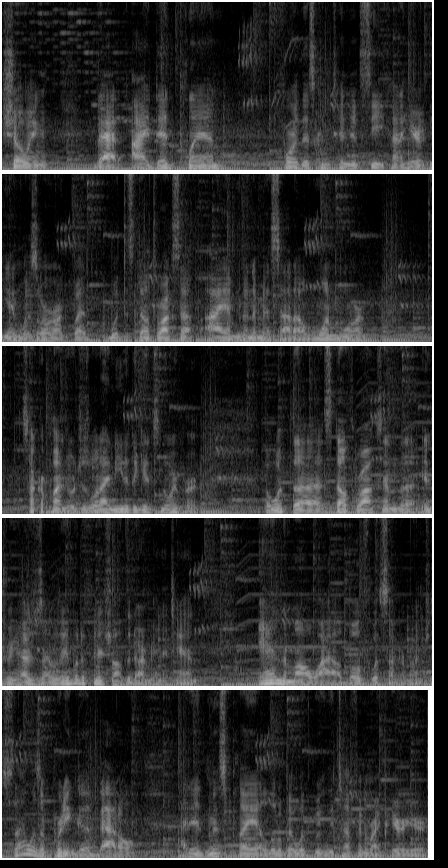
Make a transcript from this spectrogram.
showing that I did plan for this contingency kind of here at the end with Zoroark, but with the Stealth Rocks up, I am going to miss out on one more Sucker Punch, which is what I needed against Noivern. But with the Stealth Rocks and the Entry Hazards, I was able to finish off the Darmanitan and the Mawile, both with Sucker Punches. So that was a pretty good battle. I did misplay a little bit with Wigglytuff and Rhyperior,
